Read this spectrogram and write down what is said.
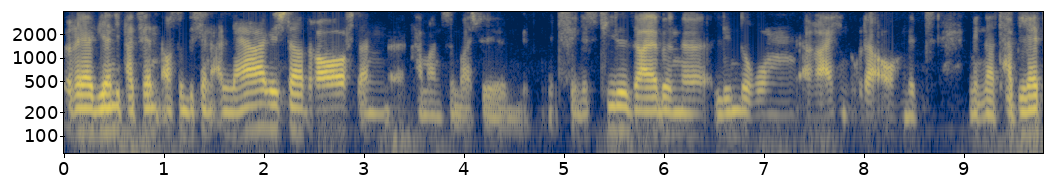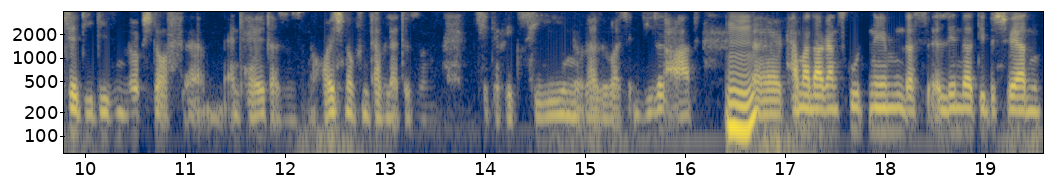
reagieren die Patienten auch so ein bisschen allergisch darauf. Dann äh, kann man zum Beispiel mit, mit Phenestilsalbe eine Linderung erreichen oder auch mit, mit einer Tablette, die diesen Wirkstoff ähm, enthält, also so eine Heuschnupfentablette, so ein Cetirizin oder sowas in dieser Art, Mhm. äh, kann man da ganz gut nehmen. Das äh, lindert die Beschwerden.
